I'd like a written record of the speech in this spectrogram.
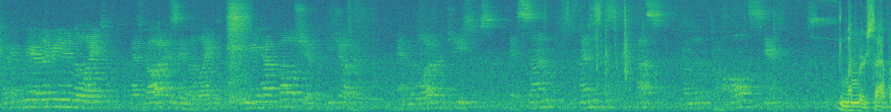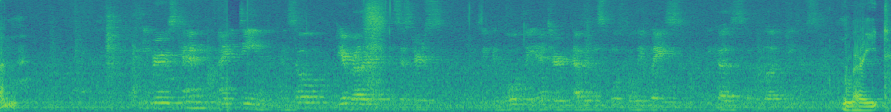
But if we are living in the light, as God is in the light, then we have fellowship with each other, and the blood of Jesus, his Son, cleanses us from, the, from all sin. Number seven. Hebrews 10 19. And so, dear brothers and sisters, we can boldly enter heaven's most holy place because of the blood of Jesus. Number eight.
